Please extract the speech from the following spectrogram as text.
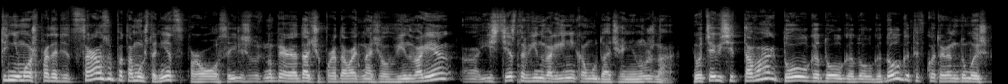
ты не можешь продать это сразу, потому что нет спроса. Или например, я дачу продавать начал в январе, э, естественно, в январе никому дача не нужна. И у тебя висит товар долго-долго-долго-долго, ты в какой-то момент думаешь,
